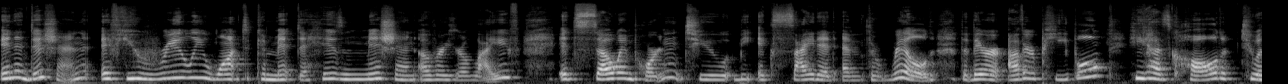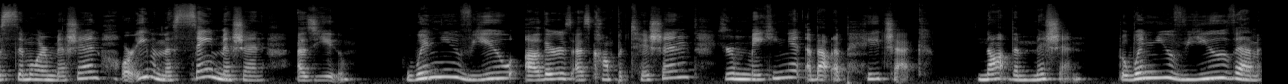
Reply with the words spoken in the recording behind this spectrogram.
In addition, if you really want to commit to his mission over your life, it's so important to be excited and thrilled that there are other people he has called to a similar mission or even the same mission as you. When you view others as competition, you're making it about a paycheck, not the mission. But when you view them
